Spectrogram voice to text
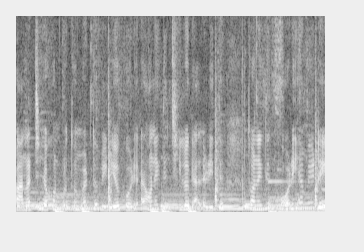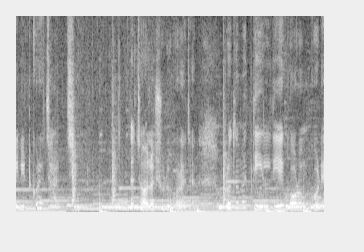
বানাচ্ছি যখন প্রথমবার, তো ভিডিও করি। আর অনেকদিন ছিল গ্যালারিতে তো অনেকদিন পরেই আমি এটা এডিট করে ছাড়ছি। তো চলো শুরু করা যাক। প্রথমে তেল দিয়ে গরম করে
